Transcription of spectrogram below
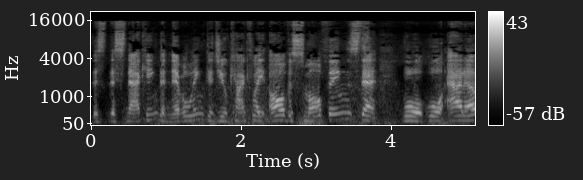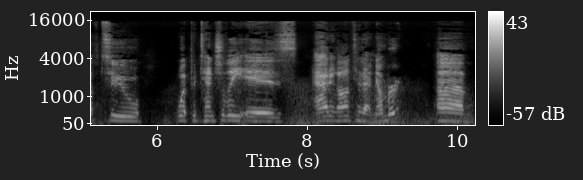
the, the snacking, the nibbling? Did you calculate all the small things that will will add up to what potentially is adding on to that number. Um,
